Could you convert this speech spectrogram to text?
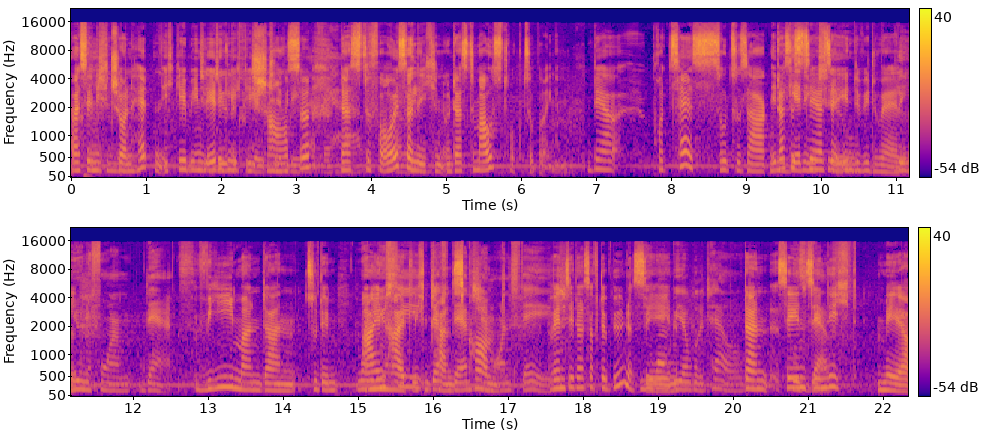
was sie nicht schon hätten. Ich gebe ihnen lediglich die Chance, das zu veräußerlichen und das das zum Ausdruck zu bringen. Der Prozess sozusagen, das ist sehr, sehr individuell. Wie man dann zu dem einheitlichen Tanz kommt. Wenn Sie das auf der Bühne sehen, dann sehen Sie nicht, mehr,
